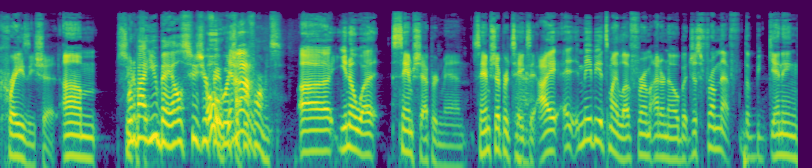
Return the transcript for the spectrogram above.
crazy shit. Um, What super about you, Bales? Who's your Oh, favorite? What's yeah. your performance? Uh, you know what? Sam Shepard, man. Sam Shepard takes it. I it- maybe it's my love for him. I don't know, but just from that the beginning,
